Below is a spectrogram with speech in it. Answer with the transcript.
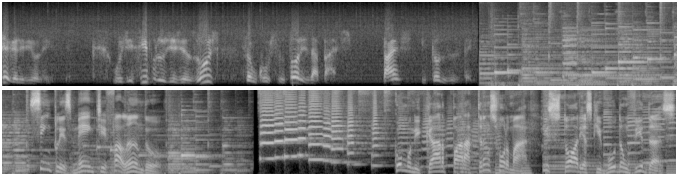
chega de violência. Os discípulos de Jesus são construtores da paz, paz em todos os bens. Simplesmente falando. Comunicar para transformar. Histórias que mudam vidas.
